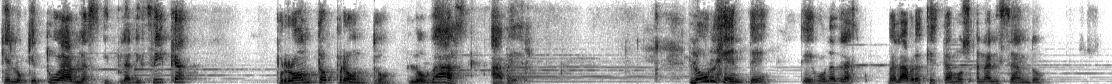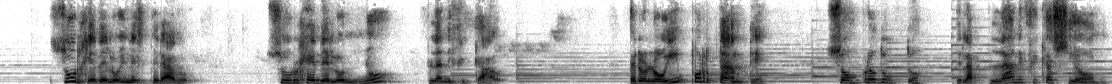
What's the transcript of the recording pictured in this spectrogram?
que lo que tú hablas y planificas, pronto, pronto lo vas a ver. Lo urgente, que es una de las palabras que estamos analizando, surge de lo inesperado, surge de lo no planificado. Pero lo importante son productos de la planificación,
